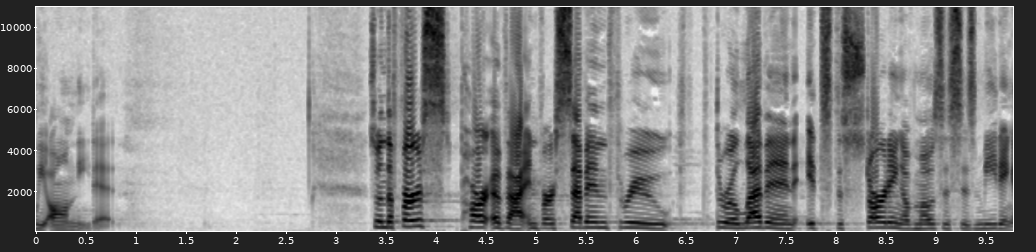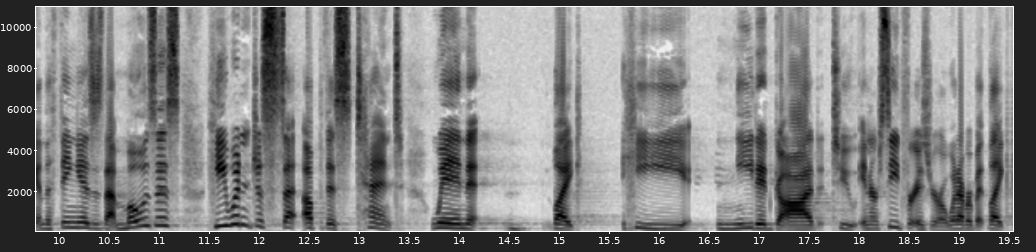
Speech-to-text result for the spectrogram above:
we all need it." So in the first part of that in verse 7 through through 11 it's the starting of moses' meeting and the thing is is that moses he wouldn't just set up this tent when like he needed God to intercede for Israel whatever, but like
